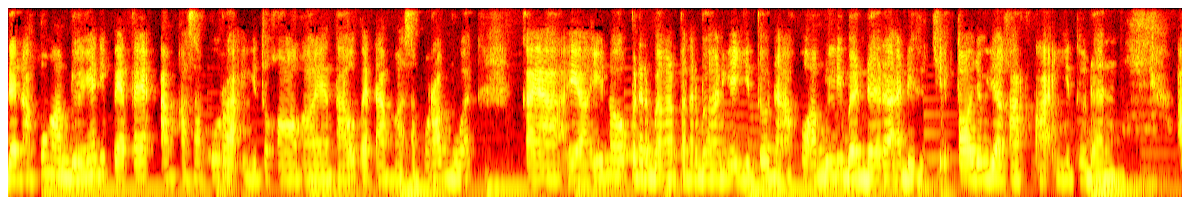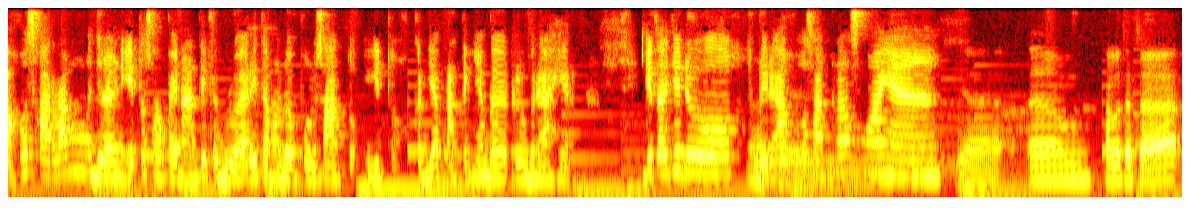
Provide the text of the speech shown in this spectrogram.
dan aku ngambilnya di PT Angkasa Pura gitu. Kalau kalian tahu PT Angkasa Pura buat kayak ya you know penerbangan-penerbangan kayak gitu. Nah aku ambil di Bandara Adi Sucipto Yogyakarta gitu. Dan aku sekarang ngejalanin itu sampai nanti Februari tanggal 21 gitu. Kerja praktiknya baru berakhir. Gitu aja dulu okay. dari aku salam kenal semuanya. Ya um, halo Caca.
